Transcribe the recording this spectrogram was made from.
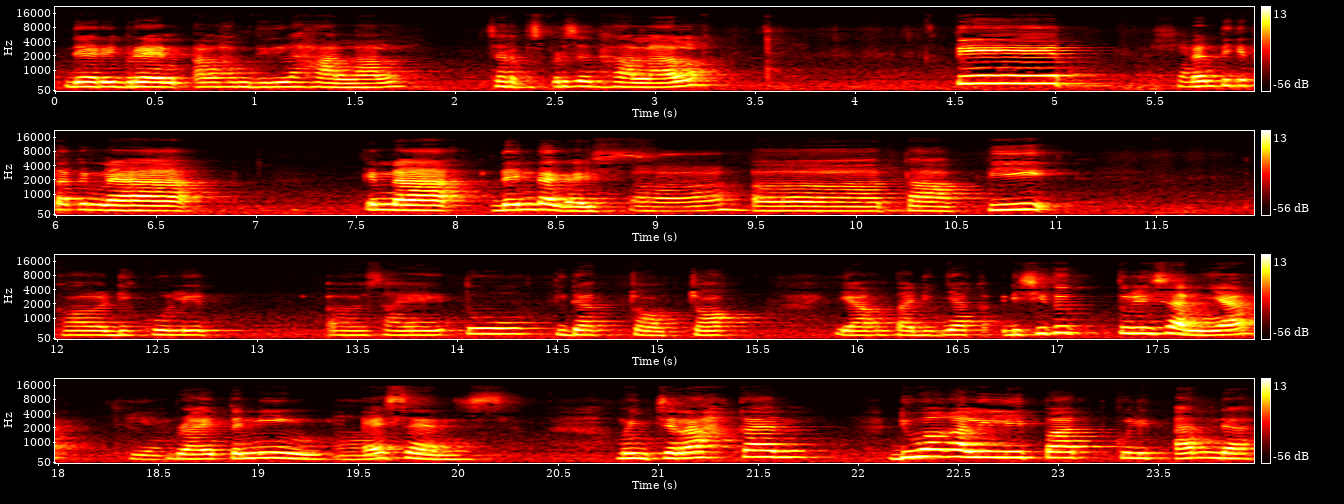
dari brand alhamdulillah halal 100% halal. Tit. Siap. nanti kita kena kena denda guys. Eh, Eh, tapi kalau di kulit eh, saya itu tidak cocok yang tadinya di situ tulisannya Iya. brightening essence. Mencerahkan dua kali lipat kulit anda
